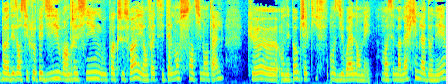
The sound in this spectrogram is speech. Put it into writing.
bah, des encyclopédies ou un dressing ou quoi que ce soit. Et en fait, c'est tellement sentimental que euh, on n'est pas objectif. On se dit, ouais, non, mais moi, c'est ma mère qui me l'a donné.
